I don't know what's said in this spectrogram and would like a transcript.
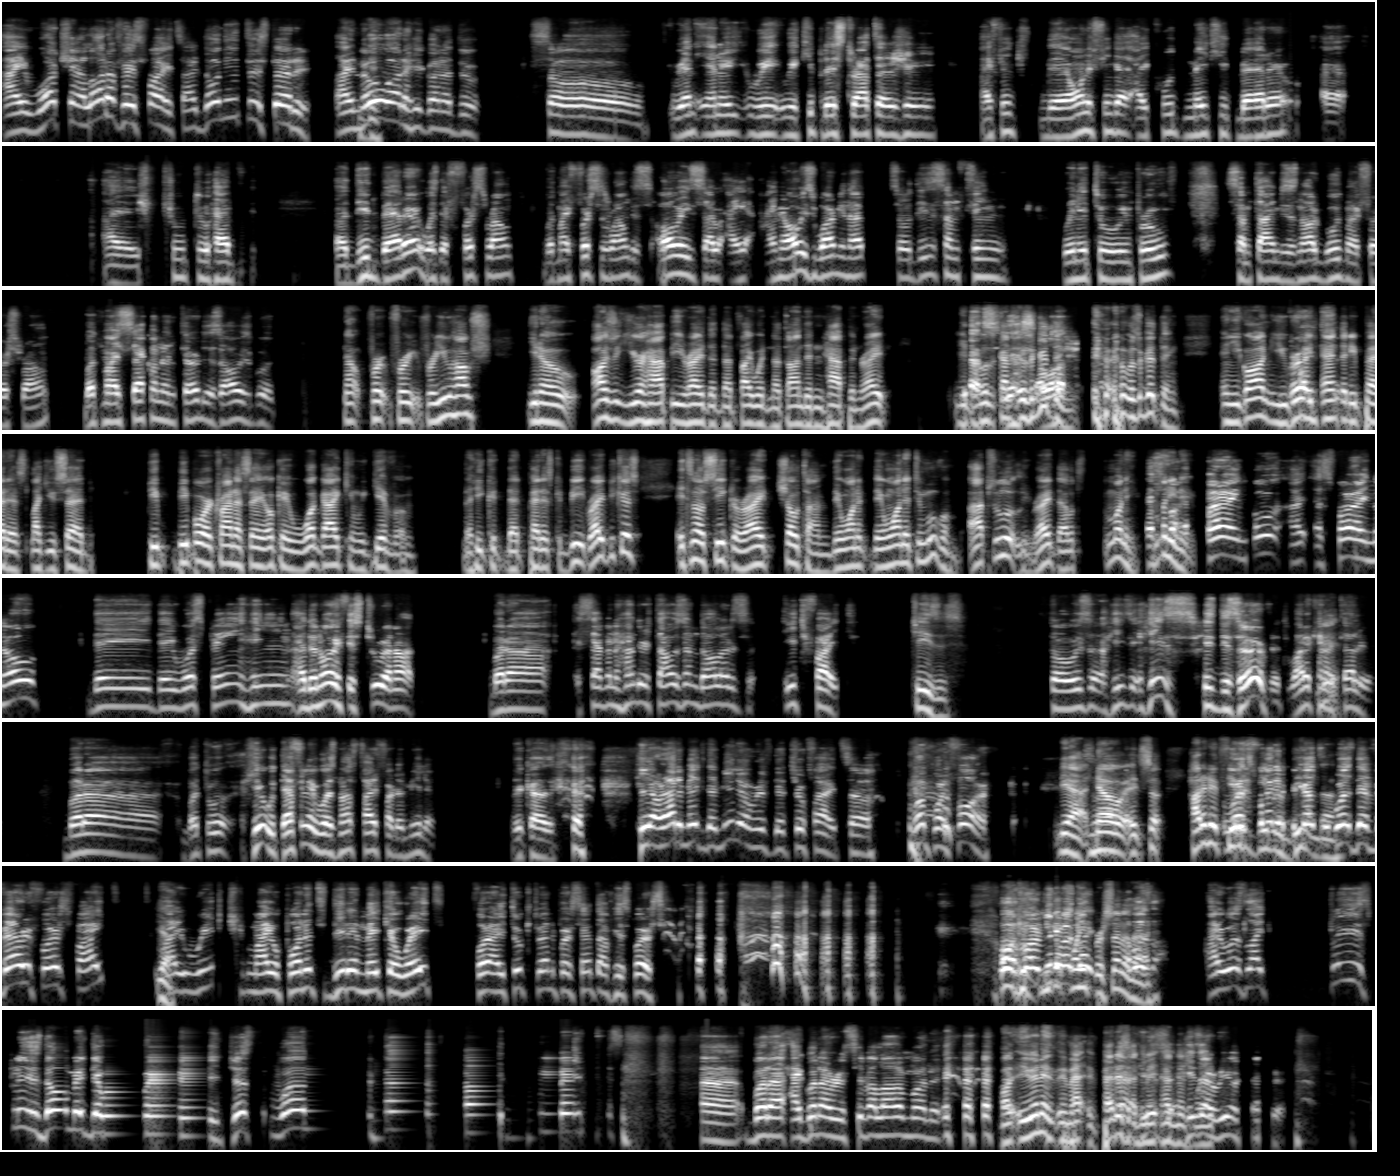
I watch a lot of his fights. I don't need to study. I know what he gonna do. So when and we, we, we keep the strategy. I think the only thing I, I could make it better, uh, I should to have uh, did better was the first round. But my first round is always I, I I'm always warming up. So this is something we need to improve. Sometimes it's not good my first round, but my second and third is always good. Now, for for for you, Raush, you know, obviously you're happy, right? That that fight with Nathan didn't happen, right? Know, it was Yes, kind of, it was a yes, a good thing. it was a good thing. And you go on, you Great fight. Anthony Pettis, like you said. Pe- people are trying to say, okay, what guy can we give him that he could that Pettis could beat, right? Because it's no secret, right? Showtime. They wanted they wanted to move him. Absolutely, right? That was money. As money far, as far I know, I, as far I know, they they was paying him. I don't know if it's true or not, but uh, seven hundred thousand dollars each fight. Jesus. So it's, uh, he's he's he's deserved it. What can I tell you? But uh, but he definitely was not fight for the million because he already made the million with the two fights. So one point four. Yeah, So- no, it's so how did it It feel was able funny to beat him? because it was the very first fight. Yeah. I wish my opponent didn't make a weight, for I took twenty percent of his purse. Oh, for 'cause me, you I get was twenty like- percent I of that. I was like, please, please don't make the way. Just one. Uh, but I, I gonna receive a lot of money. Or even if, if Pettis Yeah, had, he's, had he's weight. a real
